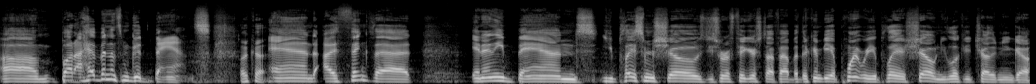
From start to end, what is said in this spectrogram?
um, but I have been in some good bands. Okay. and I think that in any band, you play some shows, you sort of figure stuff out, but there can be a point where you play a show and you look at each other and you go,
